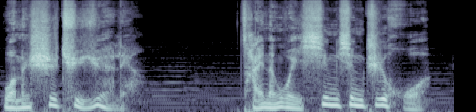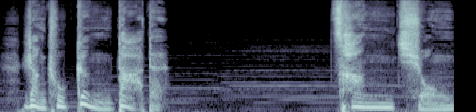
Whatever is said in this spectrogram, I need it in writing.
我们失去月亮，才能为星星之火让出更大的苍穹。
